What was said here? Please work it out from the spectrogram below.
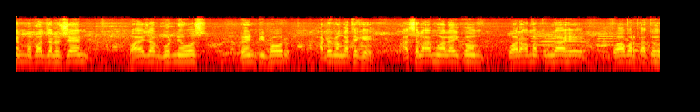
M Mofazzal Hossain, Voice of Good News, twenty four Hatubhanga থেকে। আসসালামু আলাইকুম ওরহমতুল্লাহ ওয়াবরকাতুহ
